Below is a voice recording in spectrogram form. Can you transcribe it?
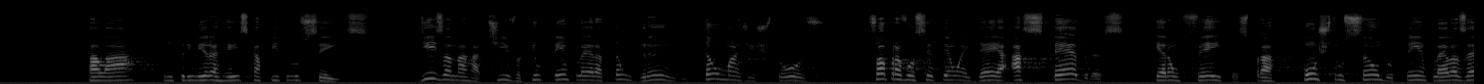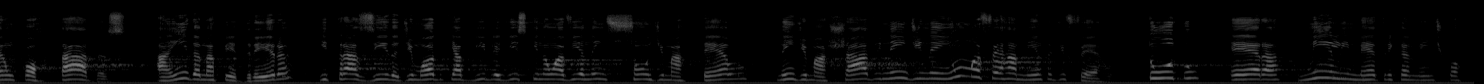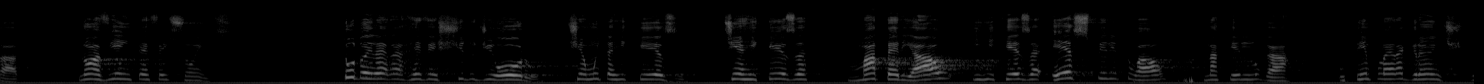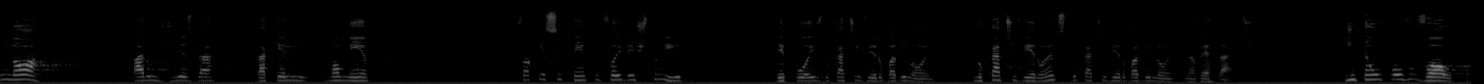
Está lá em 1 Reis capítulo 6. Diz a narrativa que o templo era tão grande, tão majestoso, só para você ter uma ideia, as pedras que eram feitas para a construção do templo, elas eram cortadas ainda na pedreira e trazidas, de modo que a Bíblia diz que não havia nem som de martelo, nem de machado e nem de nenhuma ferramenta de ferro. Tudo era milimetricamente cortado. Não havia imperfeições. Tudo era revestido de ouro, tinha muita riqueza, tinha riqueza material e riqueza espiritual naquele lugar. O templo era grande, enorme, para os dias da, daquele momento. Só que esse templo foi destruído depois do cativeiro babilônico. No cativeiro, antes do cativeiro babilônico, na verdade. Então o povo volta.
